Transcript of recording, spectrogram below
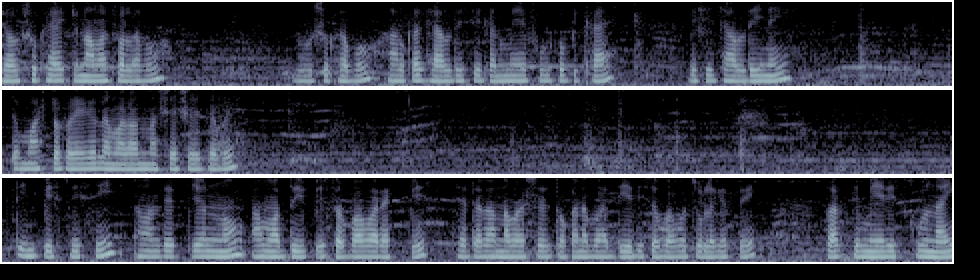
জল শুকায়, একটু নামায় ফেলাবো দূর শুকাবো। হালকা ঝাল দিছি, কারণ মেয়ে ফুলকপি খায়, বেশি ঝাল দিই নাই। তো মাছটা হয়ে গেলে আমার রান্না শেষ হয়ে যাবে। তিন পিস নিছি। আমাদের জন্য আমার দুই পিস ওর বাবার এক পিস যেটা রান্নাবাড়া শেষ দোকানে বাদ দিয়ে দিছে বাবা চলে গেছে। তো আজকে মেয়ের স্কুল নাই।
